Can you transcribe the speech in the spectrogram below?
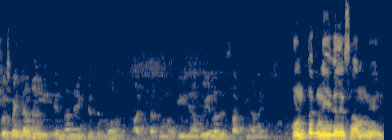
ਕੋਈ ਪਹਿਲਾਂ ਵੀ ਇਹਨਾਂ ਨੇ ਕਿਸੇ ਤੋਂ ਅੱਜ ਤੱਕ ਮੰਗੀ ਜਾਂ ਕੋਈ ਇਹਨਾਂ ਦੇ ਸਾਥੀਆਂ ਨੇ? ਹੁਣ ਤੱਕ ਨਹੀਂ ਗਲੇ ਸਾਹਮਣੇ ਆਈ।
